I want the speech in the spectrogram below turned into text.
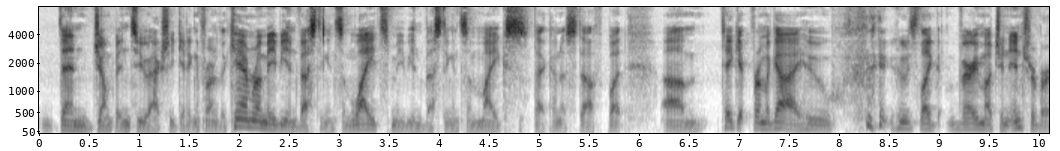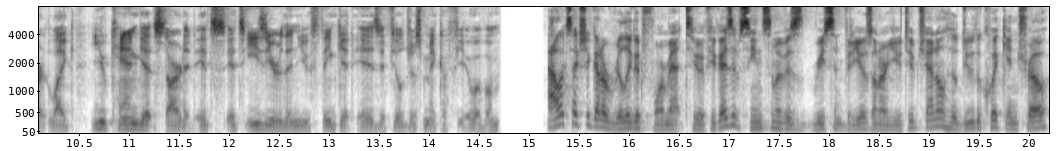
then jump into actually getting in front of the camera, maybe investing in some lights, maybe investing in some mics, that kind of stuff. But um, take it from a guy who who's like very much an introvert. Like you can get started. It's it's easier than you think it is if you'll just make a few of them. Alec's actually got a really good format too. If you guys have seen some of his recent videos on our YouTube channel, he'll do the quick intro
